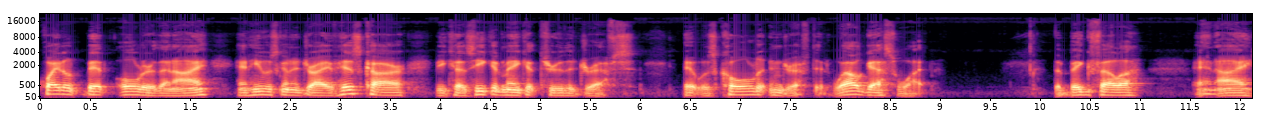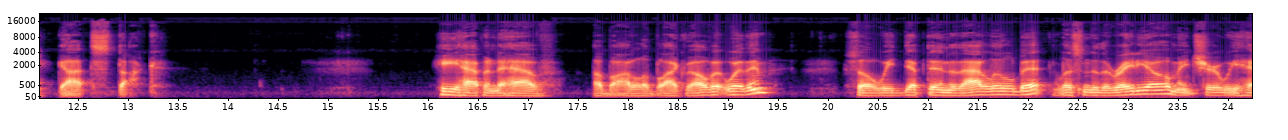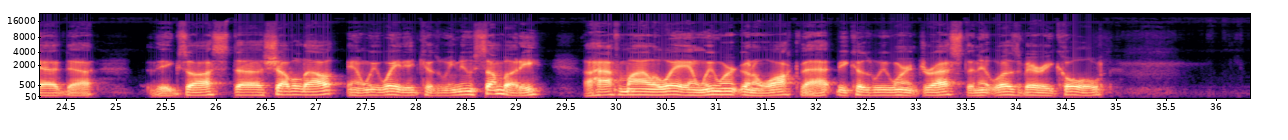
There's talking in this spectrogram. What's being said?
quite a bit older than I, and he was going to drive his car because he could make it through the drifts. It was cold and drifted. Well, guess what? The big fella and I got stuck. He happened to have a bottle of black velvet with him. So we dipped into that a little bit, listened to the radio, made sure we had uh, the exhaust uh, shoveled out, and we waited because we knew somebody a half mile away, and we weren't going to walk that because we weren't dressed and it was very cold.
